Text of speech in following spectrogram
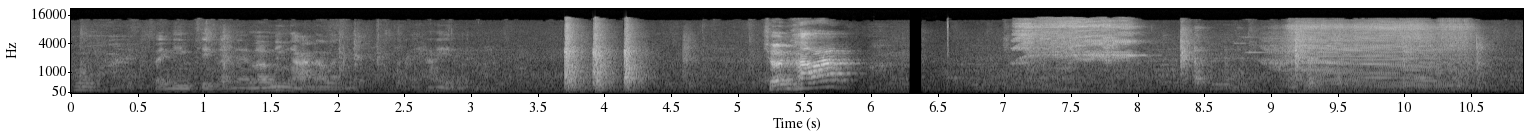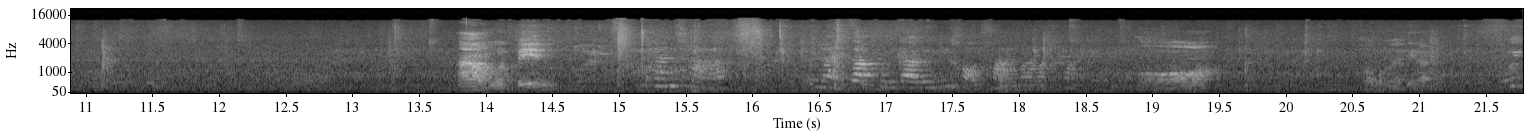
โอ้ยแต่จริงๆแล้วเนี่ยแล้วนี่งานอะไรเนี่ยใครให้เนี่ยเชิญครับ อ้าวหมวดปิ้น ท่านคะหมายจับคุณการุณที่ขอสารมาแล้วค่ะ อ๋อ ขอผมหน่อยสิครับ อุ๊ย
